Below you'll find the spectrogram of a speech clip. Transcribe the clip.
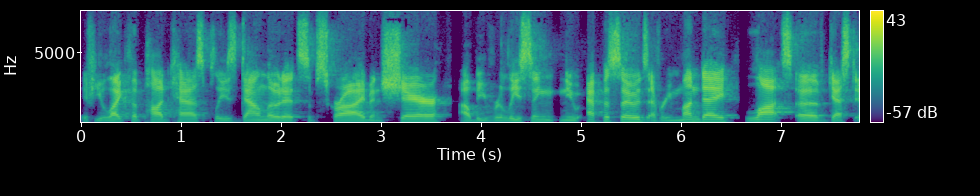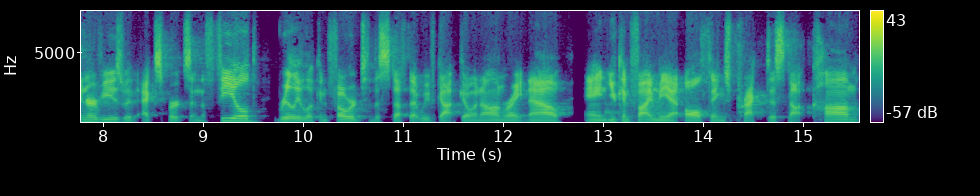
If you like the podcast, please download it, subscribe, and share. I'll be releasing new episodes every Monday. Lots of guest interviews with experts in the field. Really looking forward to the stuff that we've got going on right now. And you can find me at allthingspractice.com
